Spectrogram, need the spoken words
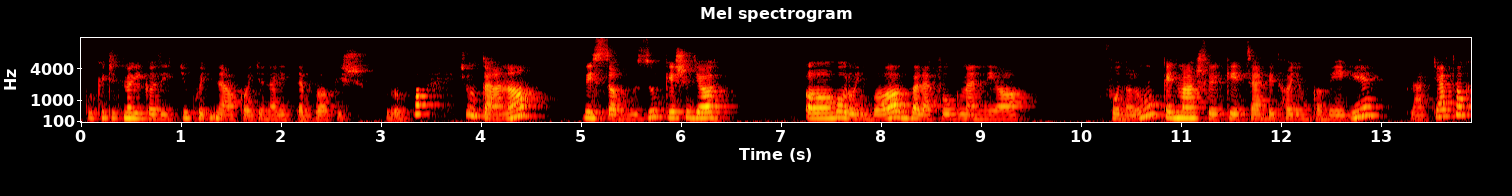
akkor kicsit megigazítjuk, hogy ne akadjon el itt ebbe a kis urokba, és utána visszahúzzuk, és ugye a, a horonyba bele fog menni a fonalunk, egy másfél-két centit hagyunk a végén, látjátok,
